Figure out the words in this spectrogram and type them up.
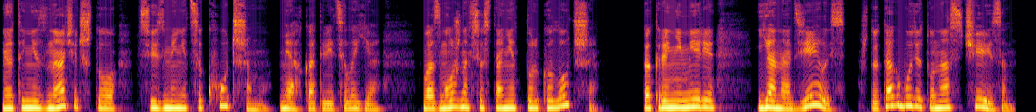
«Но это не значит, что все изменится к худшему», — мягко ответила я. «Возможно, все станет только лучше. По крайней мере, я надеялась, что так будет у нас с Чейзом.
